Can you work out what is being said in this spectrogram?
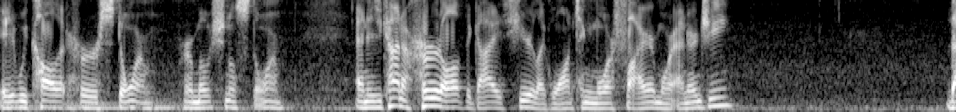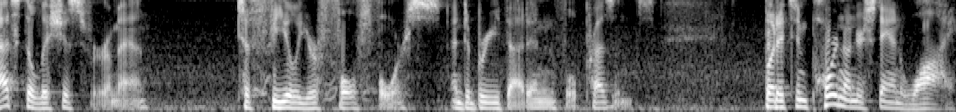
It, we call it her storm her emotional storm. And as you kind of heard all of the guys here, like wanting more fire, more energy, that's delicious for a man to feel your full force and to breathe that in full presence. But it's important to understand why.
